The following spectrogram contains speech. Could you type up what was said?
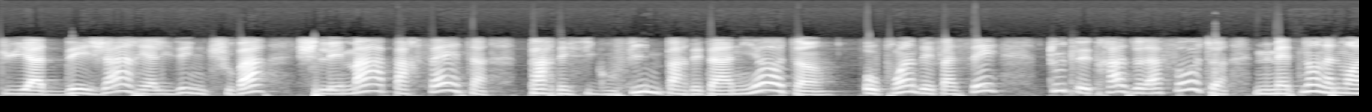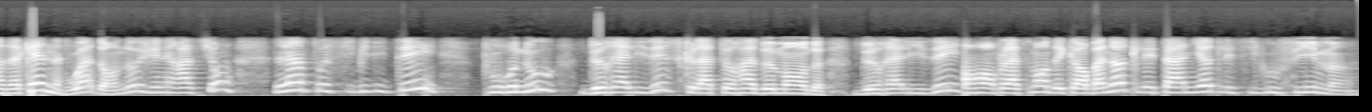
qui a déjà réalisé une tchouva shlema parfaite par des sigoufim, par des ta'aniot au point d'effacer toutes les traces de la faute. Mais maintenant, l'Admoazaken voit dans nos générations l'impossibilité pour nous de réaliser ce que la Torah demande, de réaliser en remplacement des corbanotes les ta'aniot, les sigoufim.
